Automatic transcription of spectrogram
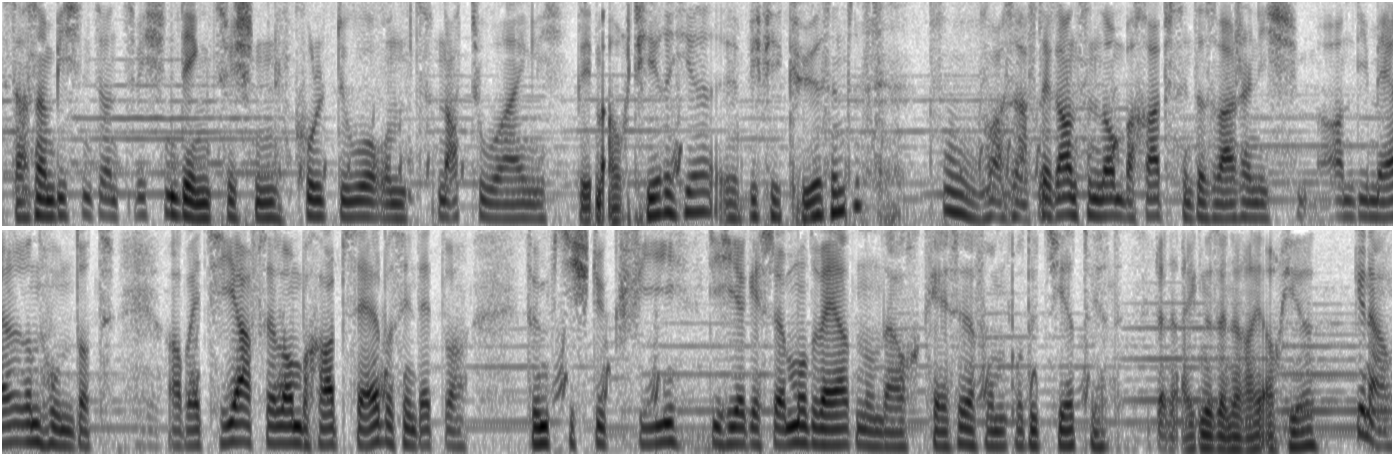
Ist da so ein bisschen so ein Zwischending zwischen Kultur und Natur eigentlich. Leben auch Tiere hier? Wie viele Kühe sind es? Puh, also auf der ganzen Lombachalp sind das wahrscheinlich an die mehreren hundert. Aber jetzt hier auf der Lombachalp selber sind etwa 50 Stück Vieh, die hier gesömmert werden und auch Käse davon produziert wird. Es gibt eine eigene Sennerei auch hier. Genau.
